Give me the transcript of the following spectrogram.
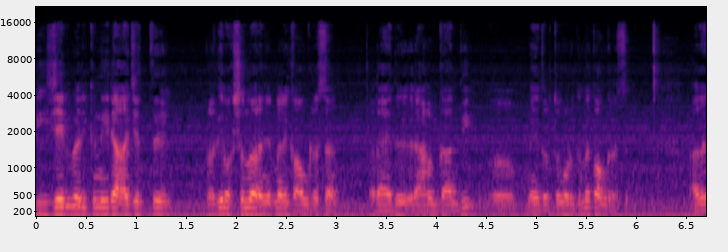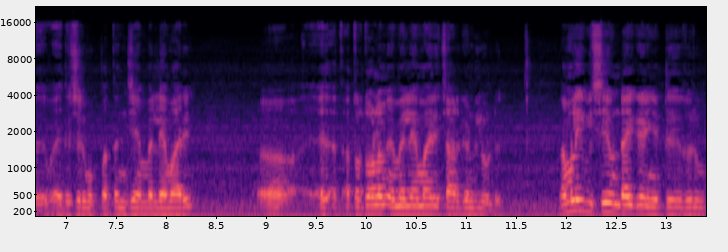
ബി ജെ പി ഭരിക്കുന്ന ഈ രാജ്യത്ത് പ്രതിപക്ഷം എന്ന് പറഞ്ഞിട്ടുണ്ടെങ്കിൽ കോൺഗ്രസ് ആണ് അതായത് രാഹുൽ ഗാന്ധി നേതൃത്വം കൊടുക്കുന്ന കോൺഗ്രസ്. അത് ഏകദേശം ഒരു മുപ്പത്തഞ്ച് എം എൽ എമാര് അത്രത്തോളം എം എൽ എമാർ ജാർഖണ്ഡിലുണ്ട്? നമ്മൾ ഈ വിഷയം ഉണ്ടായി കഴിഞ്ഞിട്ട് ഇതൊരു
